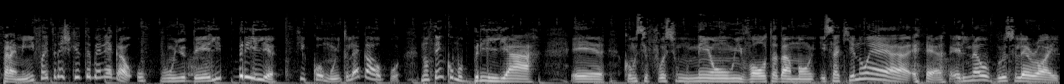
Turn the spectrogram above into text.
Para mim foi transcrita bem legal. O punho dele brilha. Ficou muito legal, pô. Não tem como brilhar é, como se fosse um neon em volta da mão. Isso aqui não é, é ele não é o Bruce Leroy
